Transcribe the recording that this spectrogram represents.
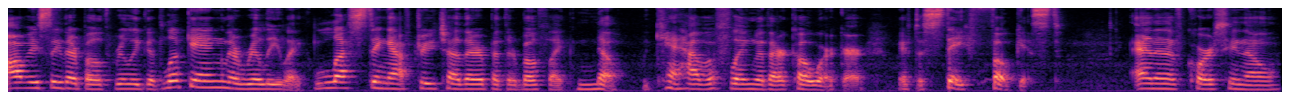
obviously they're both really good looking. They're really like lusting after each other, but they're both like, no, we can't have a fling with our coworker. We have to stay focused. And then of course, you know,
